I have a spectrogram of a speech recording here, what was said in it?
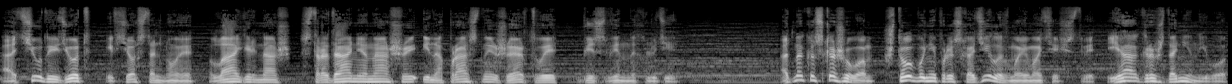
Отсюда идет и все остальное, лагерь наш, страдания наши и напрасные жертвы безвинных людей. Однако скажу вам, что бы ни происходило в моем Отечестве, я гражданин его,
